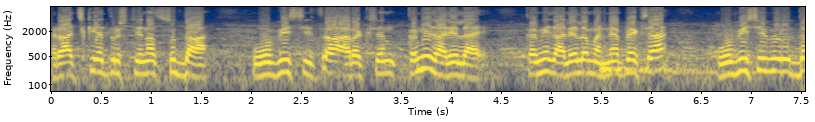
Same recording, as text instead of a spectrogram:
राजकीय दृष्टीनं सुद्धा ओबीसीचं आरक्षण कमी झालेलं आहे. कमी झालेलं म्हणण्यापेक्षा ओबीसी विरुद्ध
